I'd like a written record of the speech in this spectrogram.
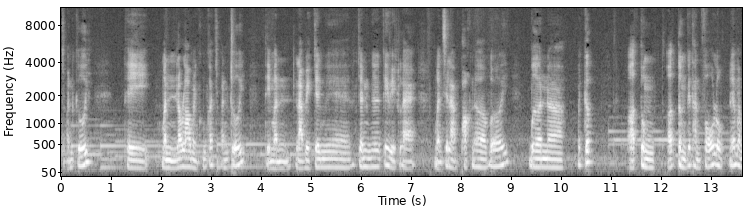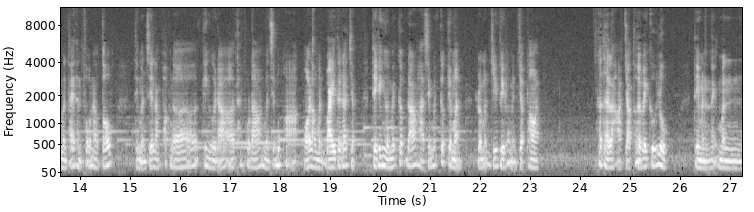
Chụp ảnh cưới. Thì mình lâu lâu mình cũng có chụp ảnh cưới. Thì mình làm việc trên trên cái việc là mình sẽ làm partner với bên uh, makeup ở tuần ở từng cái thành phố luôn. Nếu mà mình thấy thành phố nào tốt thì mình sẽ làm partner cái người đó ở thành phố đó mình sẽ book họ. Mỗi lần mình bay tới đó chụp thì cái người makeup đó họ sẽ makeup cho mình rồi mình chỉ việc là mình chụp thôi có thể là họ cho thuê váy cưới luôn. Thì mình mình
